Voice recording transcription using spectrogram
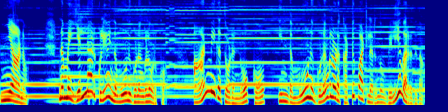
ஞானம். நம்ம எல்லாருக்குள்ளயும் இந்த மூணு குணங்களும் இருக்கும். ஆன்மீகத்தோட நோக்கம் இந்த மூணு குணங்களோட கட்டுப்பாட்டுல இருந்தும் வெளியே வர்றதுதான்.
